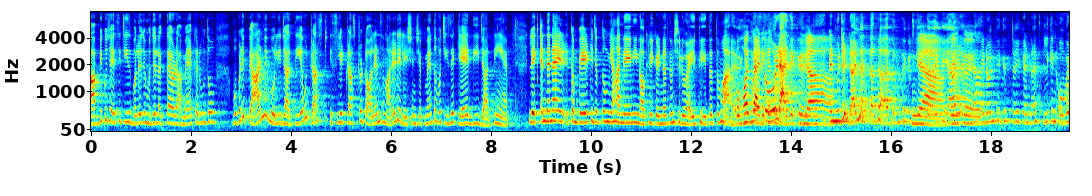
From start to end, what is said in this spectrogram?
آپ بھی کچھ ایسی چیز بولے جو مجھے لگتا ہے اور میں کروں تو وہ بڑے پیار میں بولی جاتی ہے وہ ٹرسٹ اس لیے ٹرسٹ اور ٹالرنس ہمارے ریلیشن شپ میں تو وہ چیزیں کہہ دی جاتی ہیں like and then I compare کہ جب تم یہاں نئی نئی نوکری کرنا تم شروع آئی تھی تو تمہارا بہت اینڈ مجھے ڈر لگتا تھا تم سے کچھ کہتا ہے کہ یار ڈونٹ تھنک اس طرح کرنا لیکن over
